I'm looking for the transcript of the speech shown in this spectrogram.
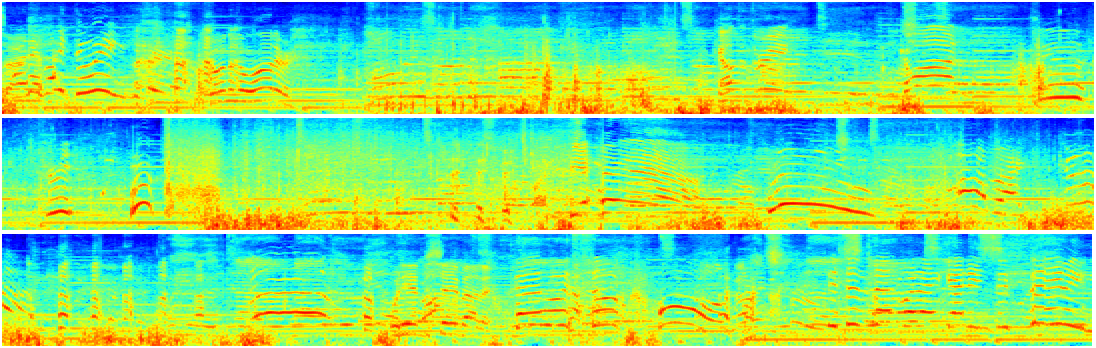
What am I doing here? Going in the water. always on a high, always on Count to three. Come on. Two, three. Yeah. Say about it? That was so cool! This is not what I got into sailing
